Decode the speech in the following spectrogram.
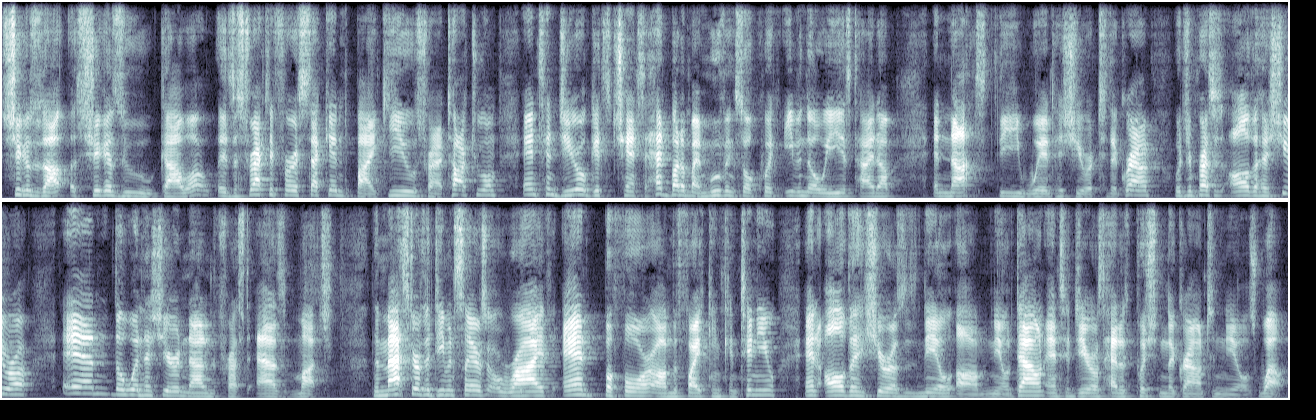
Shigazugawa is distracted for a second by Giyu who's trying to talk to him, and Tanjiro gets a chance to headbutt him by moving so quick, even though he is tied up, and knocks the Wind Hashira to the ground, which impresses all the Hashira, and the Wind Hashira not impressed as much. The Master of the Demon Slayers arrive, and before um, the fight can continue, and all the Hashiras kneel um, kneel down, and Tanjiro's head is pushed in the ground to kneel as well.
